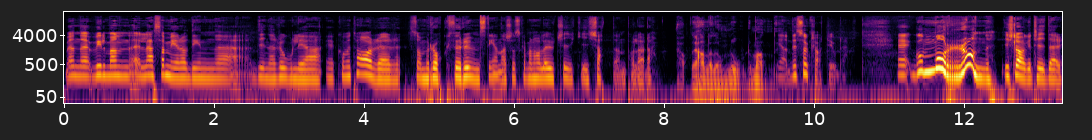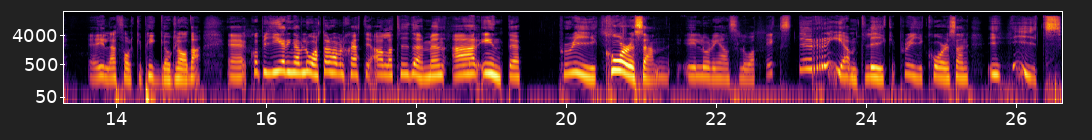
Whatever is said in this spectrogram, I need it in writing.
Men eh, vill man läsa mer av din, eh, dina roliga kommentarer som rock för runstenar så ska man hålla utkik i chatten på lördag. ja, Det handlade om Nordman Ja, det är såklart det gjorde. Eh, god morgon i slagertider. Jag gillar att folk är pigga och glada. Eh, kopiering av låtar har väl skett i alla tider, men är inte pre-chorusen i Loreens låt extremt lik pre-chorusen i Heats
